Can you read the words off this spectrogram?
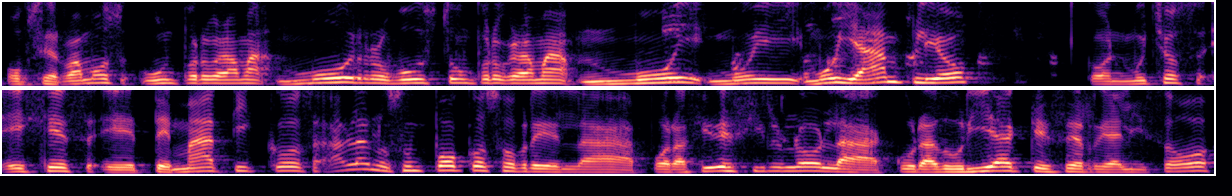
observamos un programa muy robusto, un programa muy, muy, muy amplio con muchos ejes eh, temáticos. Háblanos un poco sobre la, por así decirlo, la curaduría que se realizó,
